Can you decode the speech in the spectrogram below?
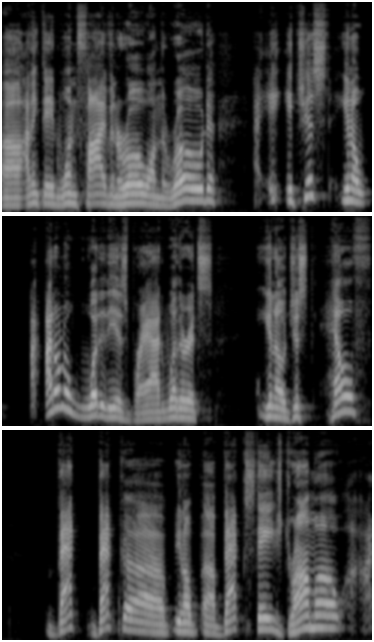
Uh, I think they had won five in a row on the road. It, it just, you know, I, don't know what it is, Brad. Whether it's you know just health, back back uh, you know uh, backstage drama. I,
